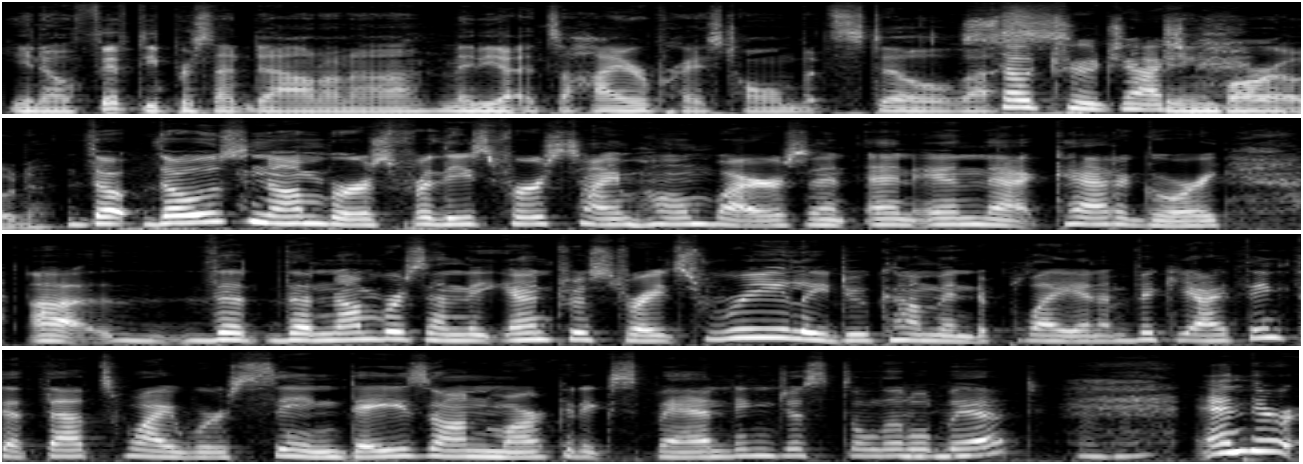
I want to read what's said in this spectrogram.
you know, 50% down on a maybe it's a higher priced home, but still less So true, Josh. being borrowed. Th- those numbers for these first-time home buyers and, and in that category, uh, the the numbers and the interest rates really do come into play. And uh, Vicki, I think that that's why we're seeing days on market expanding just a little bit, and there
